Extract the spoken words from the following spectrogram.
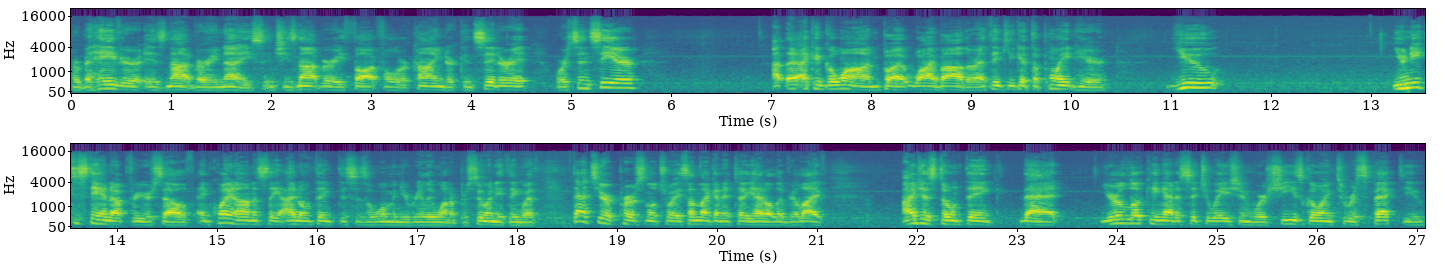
her behavior is not very nice, and she's not very thoughtful or kind or considerate or sincere. I, I could go on, but why bother? I think you get the point here you you need to stand up for yourself. And quite honestly i don't think this is a woman you really want to pursue anything with. That's your personal choice. I'm not going to tell you how to live your life. I just don't think that you're looking at a situation where she's going to respect you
